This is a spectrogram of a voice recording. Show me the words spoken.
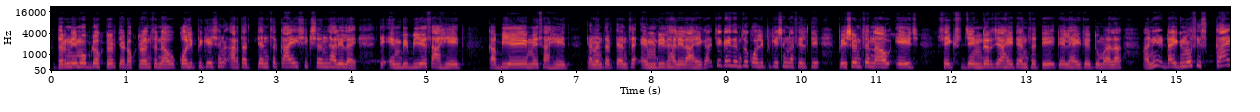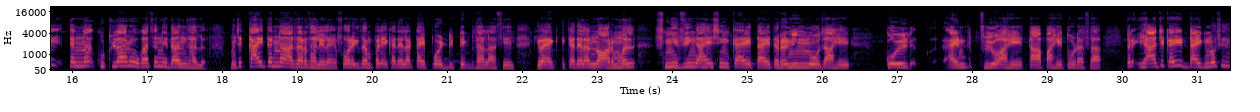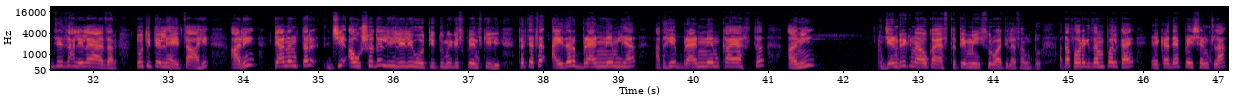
तर नेम ऑफ डॉक्टर त्या डॉक्टरांचं नाव क्वालिफिकेशन अर्थात त्यांचं काय शिक्षण झालेलं आहे? ते एम बी बी एस आहेत का बी ए एम एस आहेत त्यानंतर त्यांचं एम डी झालेलं आहे का? जे काही त्यांचं क्वालिफिकेशन असेल ते पेशंटचं नाव एज सेक्स जेंडर जे आहे त्यांचं ते ते लिहायचं आहे तुम्हाला. आणि डायग्नोसिस काय त्यांना कुठल्या रोगाचं निदान झालं? म्हणजे काय त्यांना आजार झालेला आहे? फॉर एक्झाम्पल एखाद्याला टायफॉईड डिटेक्ट झाला असेल किंवा एक एखाद्याला नॉर्मल स्नीझिंग आहे शिंका येत आहेत रनिंग नोज आहे कोल्ड अँड फ्लू आहे ताप आहे थोडासा. तर ह्या जे काही डायग्नोसिस जे झालेला आहे आजार तो तिथे लिहायचा आहे. आणि त्यानंतर जी औषधं लिहिलेली होती तुम्ही डिस्पेन्स केली तर त्याचं आयदर ब्रँड नेम लिहा. आता हे ब्रँड नेम काय असतं आणि जेनरिक नाव काय असतं ते मी सुरुवातीला सांगतो. आता फॉर एक्झाम्पल काय एखाद्या पेशंटला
